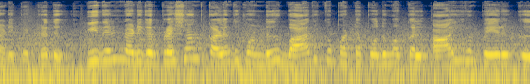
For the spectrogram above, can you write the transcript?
நடைபெற்றது. இதில் நடிகர் பிரசாந்த் கலந்து கொண்டு பாதிக்கப்பட்ட பொதுமக்கள் ஆயிரம் பேருக்கு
